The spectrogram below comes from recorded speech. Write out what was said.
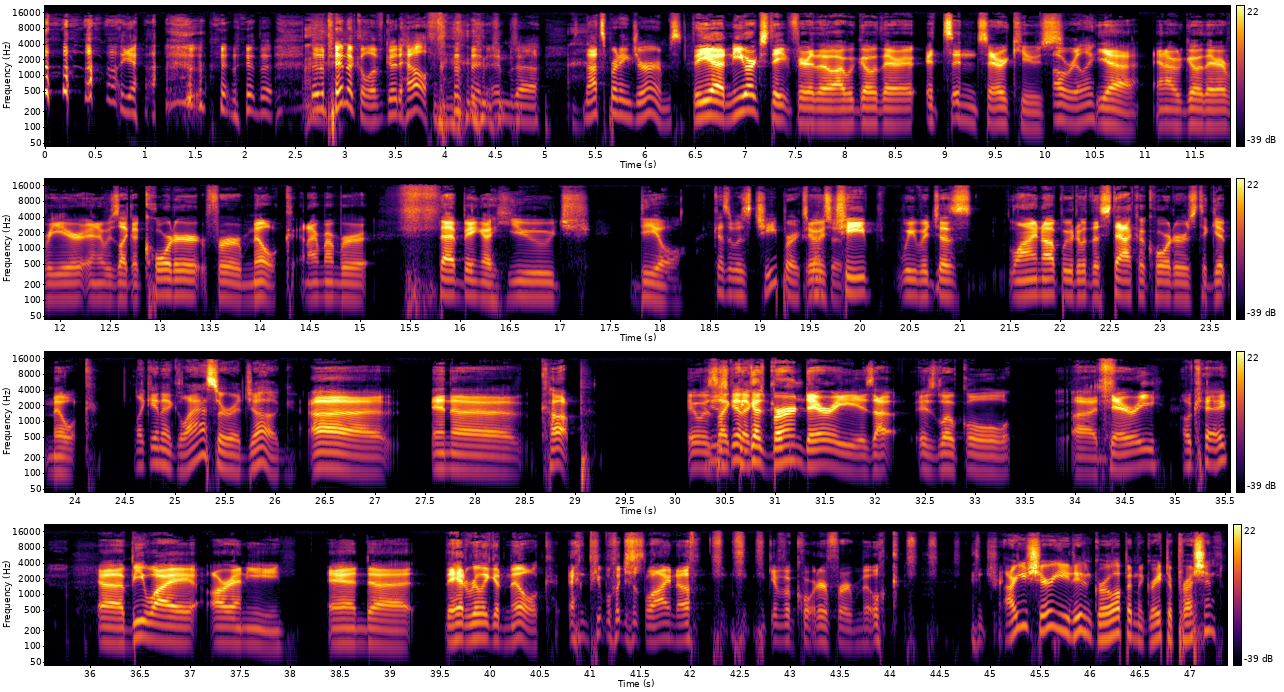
yeah, they're the, they're the pinnacle of good health and, and uh, not spreading germs. The uh, New York State Fair, though, I would go there. It's in Syracuse. Oh, really? Yeah, and I would go there every year, and it was like a quarter for milk, and I remember that being a huge deal. Because it was cheap or It was cheap. We would just line up. We would with a stack of quarters to get milk. like in a glass or a jug. Uh, in a cup. It was just like get a- because Byrne Dairy is uh, is local uh, dairy. Okay. uh, B Y R N E, and uh, they had really good milk, and people would just line up, give a quarter for milk. and drink. Are you sure you didn't grow up in the Great Depression?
